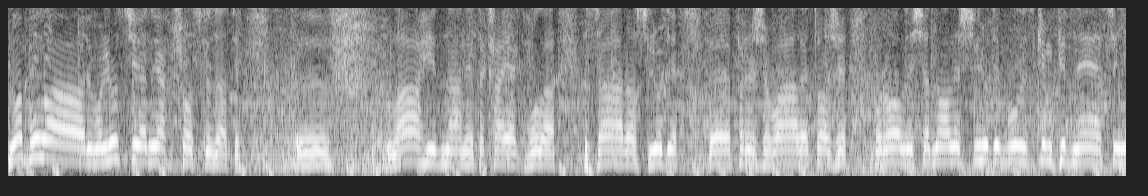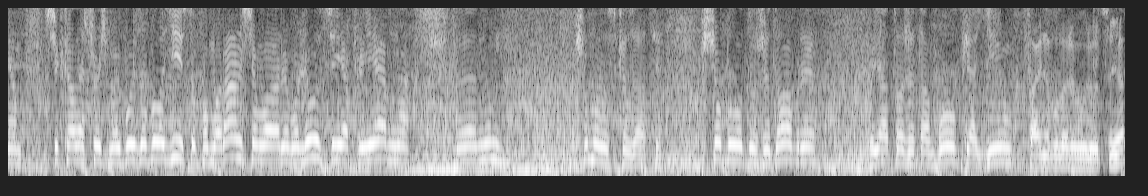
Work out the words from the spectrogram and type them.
Ну, була революція, ну як що сказати, е, лагідна, не така, як була зараз. Люди е, переживали, теж боролися, ну але ж люди були таким піднесенням, чекали щось майбутнє. Була дійсно помаранчева революція, приємна. Е, ну, що можу сказати? Все було дуже добре. Я теж там був п'ять днів. Файна була революція,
